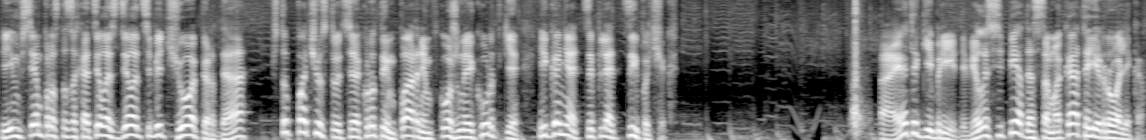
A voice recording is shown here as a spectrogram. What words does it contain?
Им всем просто захотелось сделать себе чоппер, да? Чтоб почувствовать себя крутым парнем в кожаной куртке и гонять цеплять цыпочек. А это гибрид велосипеда, самоката и роликов.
